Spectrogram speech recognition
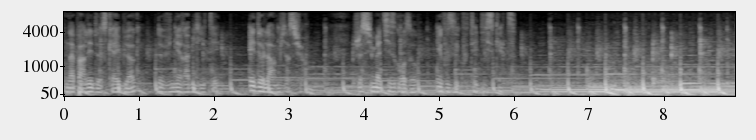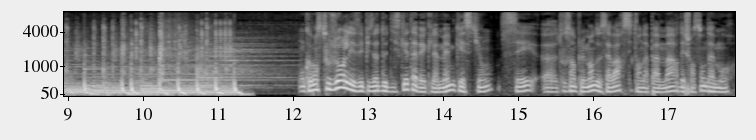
on a parlé de Skyblog, de vulnérabilité et de larmes bien sûr. Je suis Mathis Grosso et vous écoutez Disquette. On commence toujours les épisodes de disquette avec la même question, c'est euh, tout simplement de savoir si t'en as pas marre des chansons d'amour.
